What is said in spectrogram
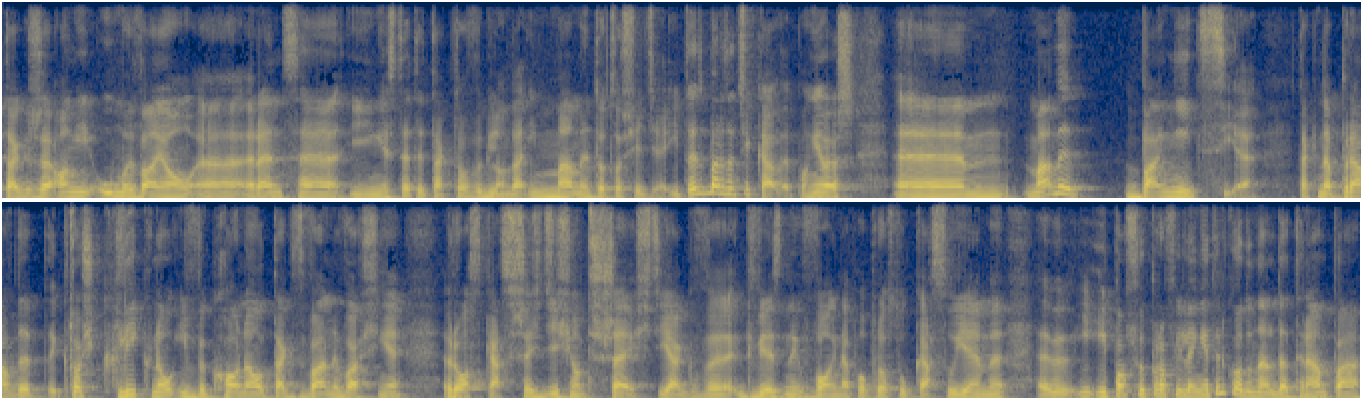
Także oni umywają ręce i niestety tak to wygląda i mamy to, co się dzieje. I to jest bardzo ciekawe, ponieważ mamy banicję tak naprawdę ktoś kliknął i wykonał tak zwany właśnie rozkaz 66, jak w Gwiezdnych Wojnach po prostu kasujemy. E, I, I, poszły profile nie tylko Donalda Trumpa,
